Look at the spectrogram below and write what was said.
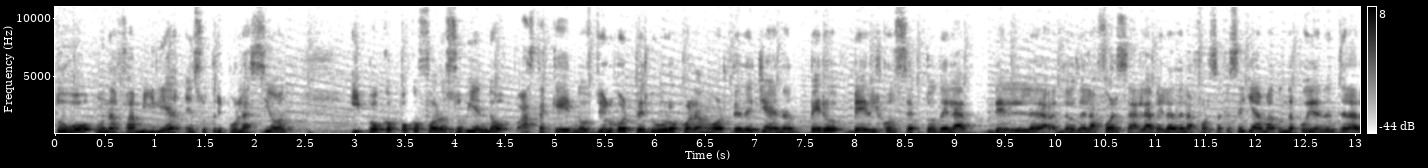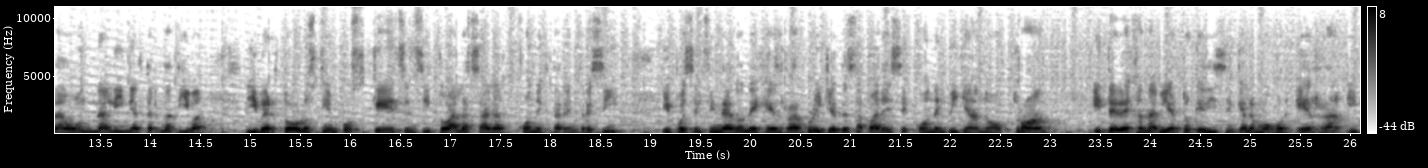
tuvo una familia en su tripulación. Y poco a poco fueron subiendo hasta que nos dio el golpe duro con la muerte de Janan. Pero ver el concepto de la, de lo de la fuerza, la vela de la fuerza que se llama, donde podían entrar a una línea alternativa y ver todos los tiempos que en sí toda la saga conectar entre sí y pues el final donde Ezra Bridget desaparece con el villano Tron y te dejan abierto que dicen que a lo mejor Ezra y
